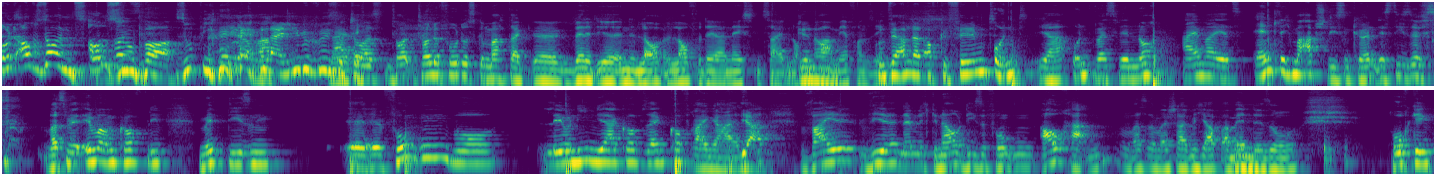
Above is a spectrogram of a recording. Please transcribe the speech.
Und auch sonst. Auch sonst Super. Supi Bilder macht. Nein, liebe Grüße, Nein, Thorsten. toll, tolle Fotos gemacht, da äh, werdet ihr in den Lau Laufe der nächsten Zeit noch ein paar mehr von sehen. Genau. Und wir haben dann auch gefilmt. Und ja, und was wir noch einmal jetzt endlich mal abschließen können, ist dieses, was mir immer im Kopf blieb, mit diesem äh, Funken, wo Leonin Jakob seinen Kopf reingehalten Ja. hat, weil wir nämlich genau diese Funken auch hatten, was dann bei Schalt mich ab am Ende so hochging.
